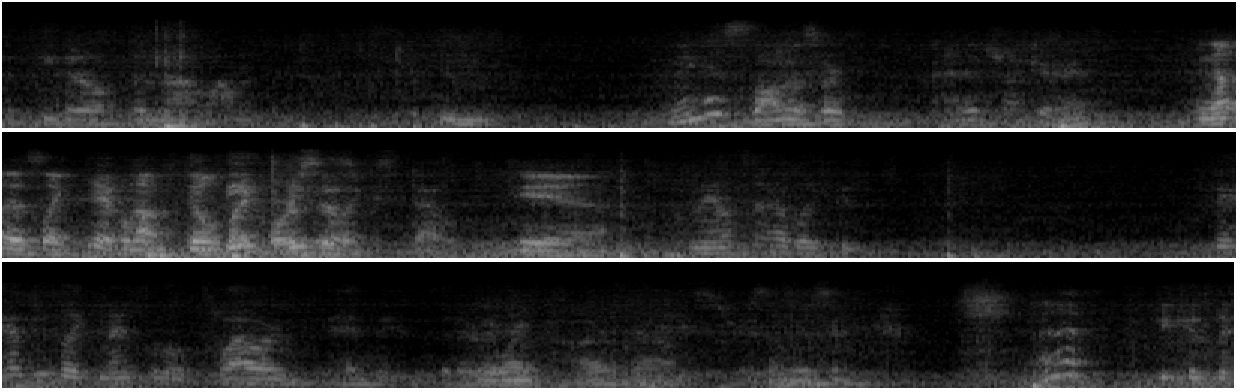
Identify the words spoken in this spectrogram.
But these are also not llamas. Hmm. I mean, I guess llamas are kind of chunky, right? Not as like Yeah, but not these, built these, like horses. these are like stout. yeah. And they also have like these. They have these like nice little flower headbands that are They're wearing power crowns for some reason. Ah. because they're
